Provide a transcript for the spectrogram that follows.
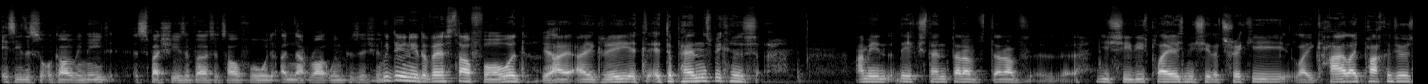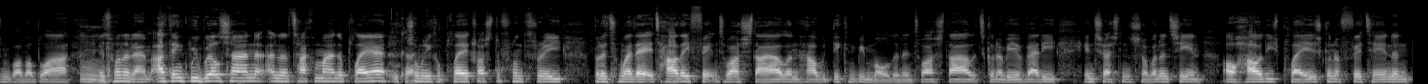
is he the sort of guy we need, especially as a versatile forward in that right wing position? We do need a versatile forward. Yeah. I, I agree. It, it depends because, I mean, the extent that I've that I've uh, you see these players and you see the tricky like highlight packages and blah blah blah. Mm. It's one of them. I think we will sign an attacking-minded player, someone who can play across the front three. but it's whether it's how they fit into our style and how they can be moulded into our style. It's going to be a very interesting summer and seeing oh how these players going to fit in and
